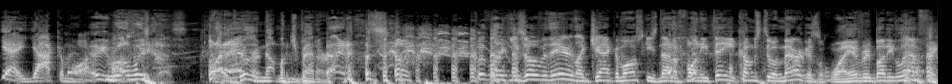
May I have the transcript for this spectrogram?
yeah, Yakimov. Well, we- whatever. really not much better. I know, so- but like he's over there, like Jakumovsky's not a funny thing. He comes to America, so why everybody laughing?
